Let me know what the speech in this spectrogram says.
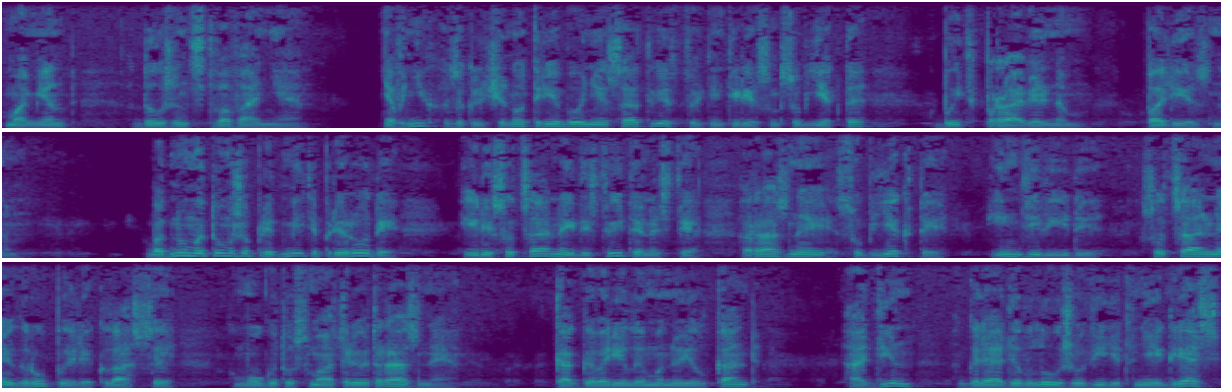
момент долженствования. В них заключено требование соответствовать интересам субъекта, быть правильным, полезным. В одном и том же предмете природы или социальной действительности разные субъекты, индивиды, социальные группы или классы могут усматривать разное. Как говорил Эммануил Кант, один, глядя в лужу, видит в ней грязь,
